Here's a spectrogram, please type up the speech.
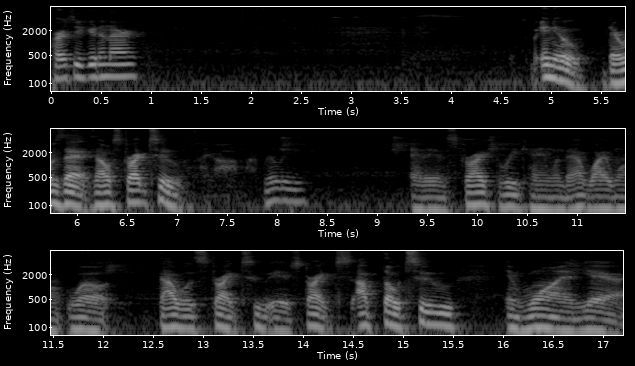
person you get in there? But anywho, there was that. That was strike two really? And then strike three came when that white one. Well, that was strike two ish. Strike. I throw two and one. Yeah.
